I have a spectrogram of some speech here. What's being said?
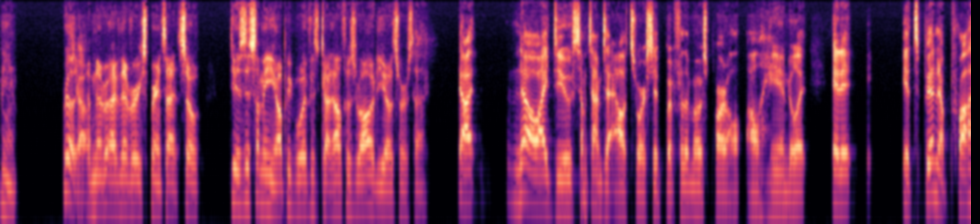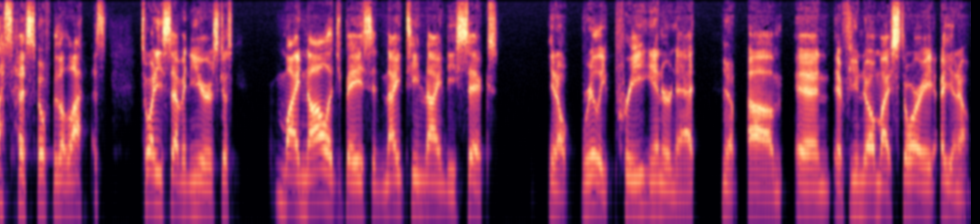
Hmm. Really, So- I've never I've never experienced that. So, is this something you help people with? Is gut health as well, or do you outsource that? Yeah, no, I do. Sometimes I outsource it, but for the most part, I'll I'll handle it. And it it's been a process over the last 27 years because my knowledge base in 1996, you know, really pre-internet. Yep. Um, and if you know my story, uh, you know,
